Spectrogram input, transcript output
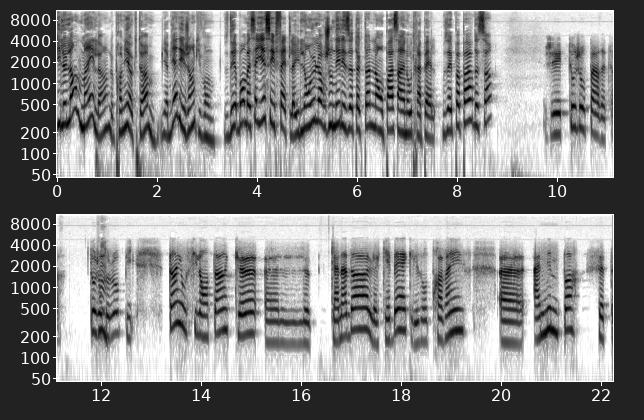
Puis le lendemain, là, le 1er octobre, il y a bien des gens qui vont se dire bon ben ça y est, c'est fait là, ils l'ont eu leur journée les autochtones, là on passe à un autre appel. Vous avez pas peur de ça? J'ai toujours peur de ça. Toujours hmm. toujours puis tant et aussi longtemps que euh, le Canada, le Québec, les autres provinces euh, animent pas cette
